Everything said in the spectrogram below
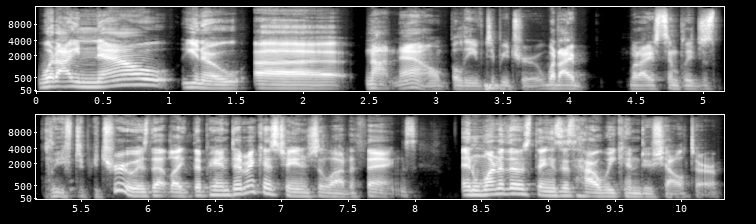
What I now, you know, uh, not now believe to be true. What I what I simply just believe to be true is that like the pandemic has changed a lot of things, and one of those things is how we can do shelter.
